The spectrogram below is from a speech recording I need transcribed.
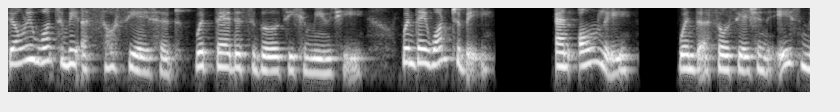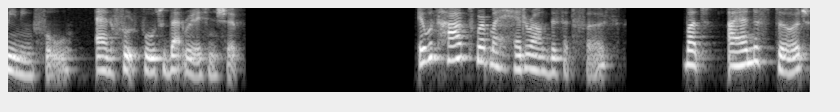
They only want to be associated with their disability community when they want to be, and only when the association is meaningful and fruitful to that relationship. It was hard to wrap my head around this at first, but I understood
